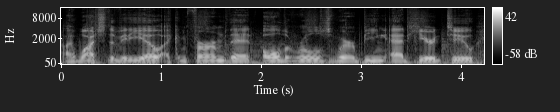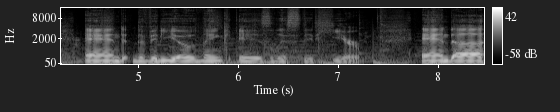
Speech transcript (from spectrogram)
I watched the video, I confirmed that all the rules were being adhered to, and the video link is listed here. And uh,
